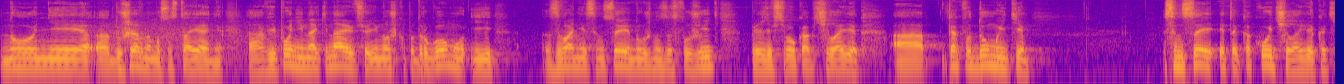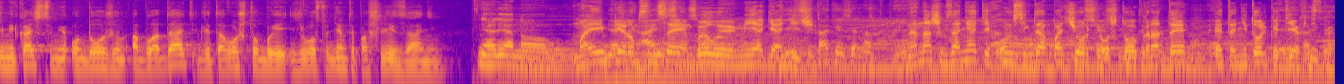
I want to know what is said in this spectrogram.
но не душевному состоянию. В Японии на Окинаве все немножко по-другому, и звание сенсея нужно заслужить прежде всего как человек. А как вы думаете, сенсей это какой человек, какими качествами он должен обладать для того, чтобы его студенты пошли за ним? Моим первым сенсеем был Мияги Аничи. На наших занятиях он всегда подчеркивал, что карате – это не только техника,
